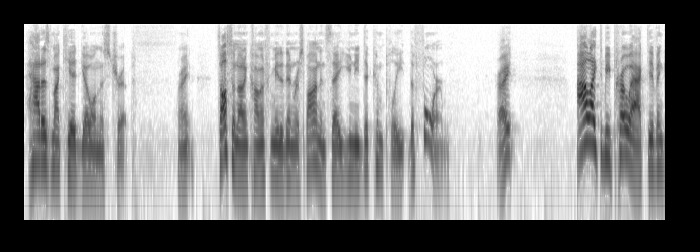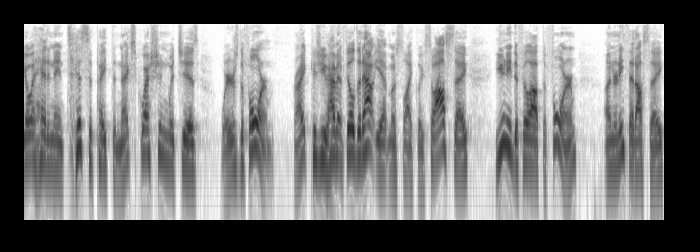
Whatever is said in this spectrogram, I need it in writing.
How does my kid go on this trip? Right? It's also not uncommon for me to then respond and say, You need to complete the form. Right? I like to be proactive and go ahead and anticipate the next question, which is, Where's the form? Right? Because you haven't filled it out yet, most likely. So I'll say, you need to fill out the form. Underneath that, I'll say,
